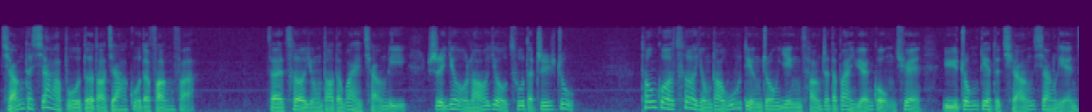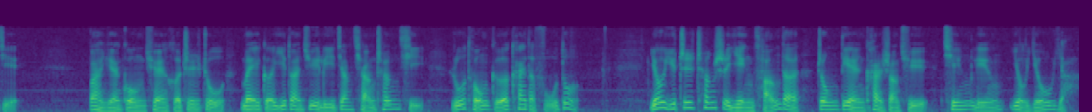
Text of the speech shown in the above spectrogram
墙的下部得到加固的方法，在侧甬道的外墙里是又牢又粗的支柱，通过侧甬道屋顶中隐藏着的半圆拱券与中殿的墙相连接。半圆拱券和支柱每隔一段距离将墙撑起，如同隔开的浮垛。由于支撑是隐藏的，中殿看上去轻灵又优雅。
